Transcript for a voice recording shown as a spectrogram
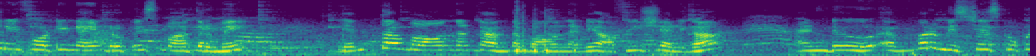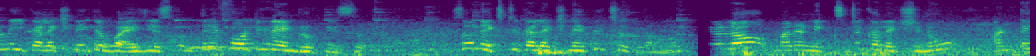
three forty nine rupees మాత్రమే. ఎంత బాగుందంటే అంత బాగుందండి అఫీషియల్గా అండ్ ఎవ్వరు మిస్ చేసుకోకుండా ఈ కలెక్షన్ అయితే బై చేసుకుని three forty nine rupees so next collection అయితే చూద్దాము. లో మన నెక్స్ట్ కలెక్షన్ అంటే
